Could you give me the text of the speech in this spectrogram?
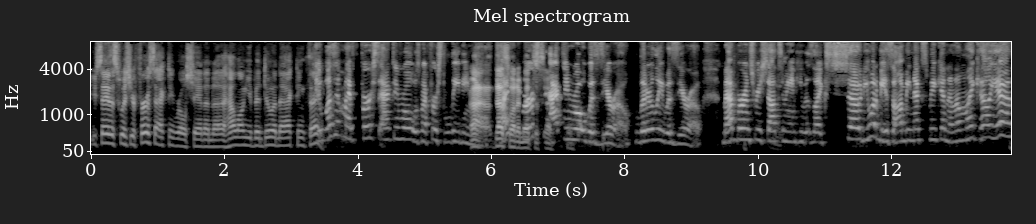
you say this was your first acting role, Shannon. Uh, how long you been doing the acting thing? It wasn't my first acting role. It was my first leading role. Ah, that's my what I meant to first say. acting role was zero. Literally was zero. Matt Burns reached out to me and he was like, "So, do you want to be a zombie next weekend?" And I'm like, "Hell yeah!"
